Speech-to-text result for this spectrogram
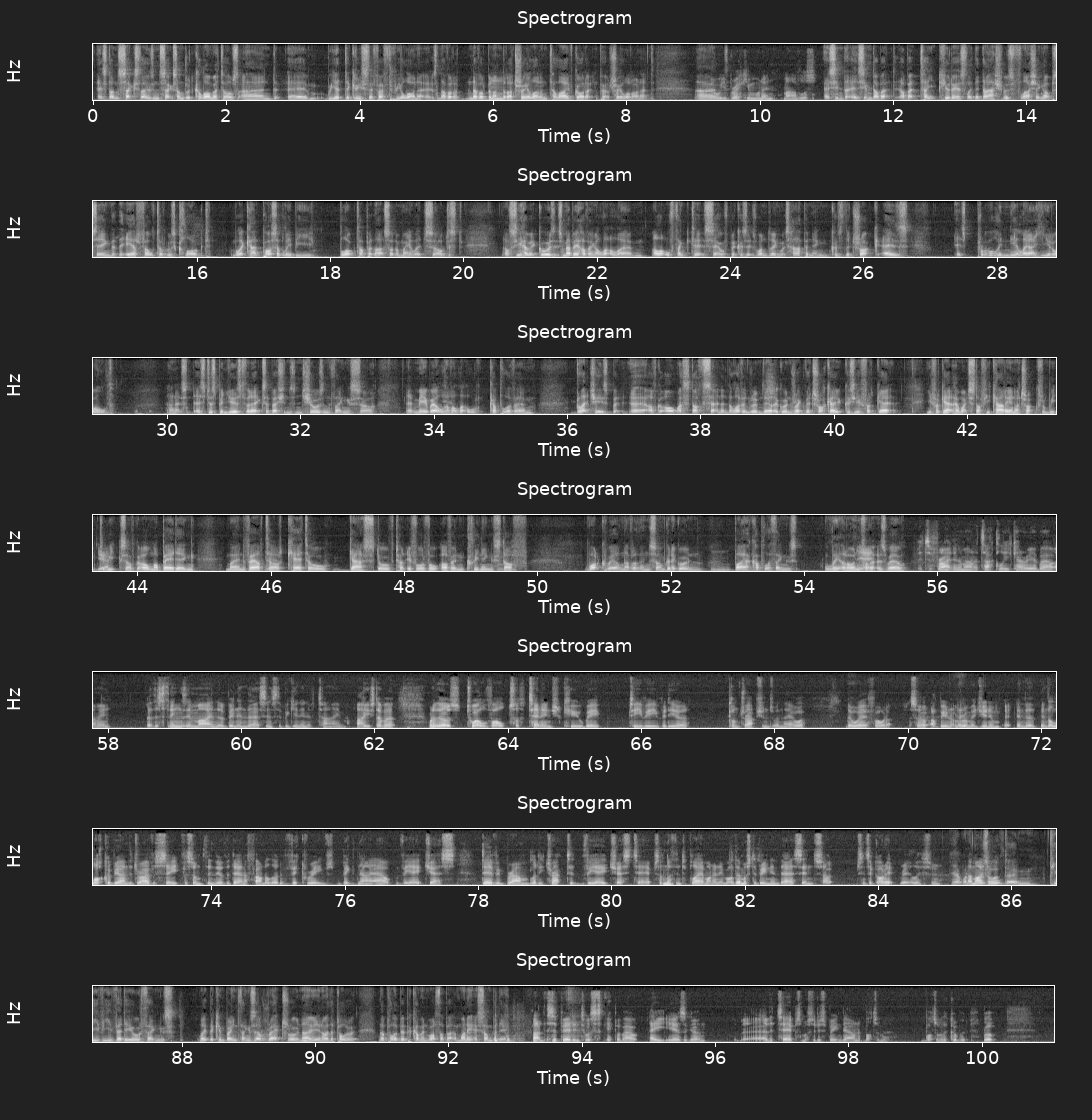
It's done 6,600 kilometres and um, we had to grease the fifth wheel on it. It's never never been mm. under a trailer until I've got it and put a trailer on it. And oh, you're breaking one in. Marvellous. It seemed, it seemed a bit, a bit tight. Curiously, the dash was flashing up saying that the air filter was clogged. Well, it can't possibly be blocked up at that sort of mileage, so I'll just I'll see how it goes. It's maybe having a little um, a little think to itself because it's wondering what's happening because the truck is it's probably nearly a year old and it's it's just been used for exhibitions and shows and things. So it may well yeah. have a little couple of um, glitches. But uh, I've got all my stuff sitting in the living room there to go and rig the truck out because you forget you forget how much stuff you carry in a truck from week yeah. to week. So I've got all my bedding, my inverter, yeah. kettle, gas stove, twenty four volt oven, cleaning mm. stuff, workwear and everything. So I'm going to go and mm. buy a couple of things later on for it as well. It's a frightening amount of tackle you carry about. I mean, there's things in mine that have been in there since the beginning of time. I used to have a one of those 12 volt or 10 inch QB TV video contraptions when they were the way forward. So I've been rummaging in, in, the in the locker behind the driver's seat for something the other day, and I found a load of Vic Reeves Big Night Out VHS, David Brown bloody tractor VHS tapes. I've nothing to play them on anymore. They must have been in there since I, since I got it, really. So yeah, one of those old um, TV video things like the combined things. They're retro now, you know. They probably they'll probably be becoming worth a bit of money to somebody. That disappeared into a skip about eight years ago. Uh, the tapes must have just been down at bottom of bottom of the cupboard. But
